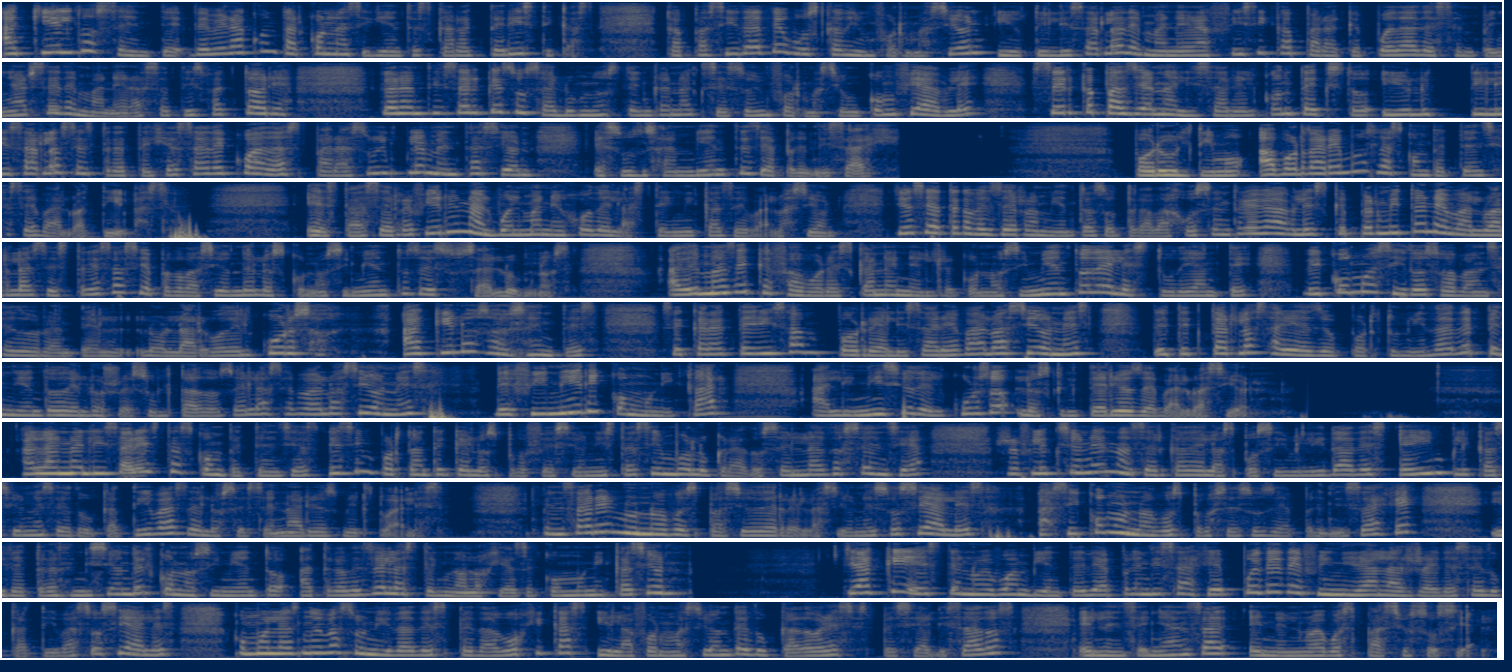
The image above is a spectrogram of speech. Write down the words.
Aquí el docente deberá contar con las siguientes características. Capacidad de búsqueda de información y utilizarla de manera física para que pueda desempeñarse de manera satisfactoria. Garantizar que sus alumnos tengan acceso a información confiable. Ser capaz de analizar el contexto y utilizar las estrategias adecuadas para su implementación en sus ambientes de aprendizaje. Por último, abordaremos las competencias evaluativas. Estas se refieren al buen manejo de las técnicas de evaluación, ya sea a través de herramientas o trabajos entregables que permitan evaluar las destrezas y aprobación de los conocimientos de sus alumnos, además de que favorezcan en el reconocimiento del estudiante de cómo ha sido su avance durante lo largo del curso. Aquí los docentes se caracterizan por realizar evaluaciones, detectar las áreas de oportunidad dependiendo de los resultados de las evaluaciones, definir y comunicar al inicio del curso los de evaluación. Al analizar estas competencias, es importante que los profesionistas involucrados en la docencia reflexionen acerca de las posibilidades e implicaciones educativas de los escenarios virtuales, pensar en un nuevo espacio de relaciones sociales, así como nuevos procesos de aprendizaje y de transmisión del conocimiento a través de las tecnologías de comunicación ya que este nuevo ambiente de aprendizaje puede definir a las redes educativas sociales como las nuevas unidades pedagógicas y la formación de educadores especializados en la enseñanza en el nuevo espacio social.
